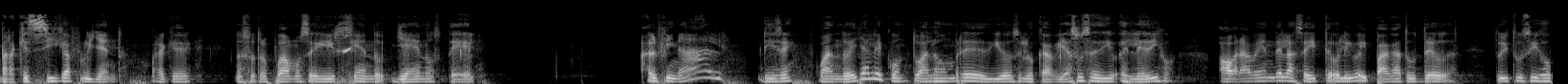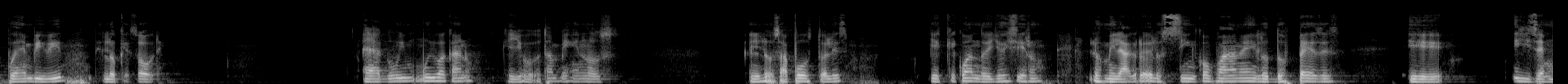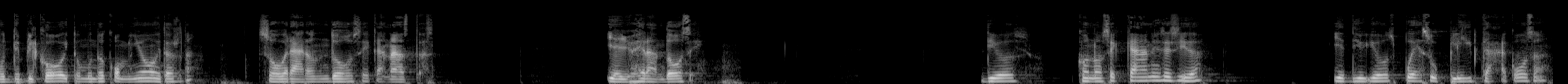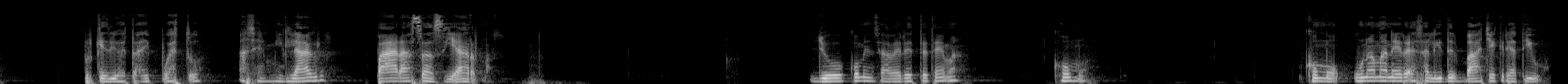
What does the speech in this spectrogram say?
para que siga fluyendo, para que nosotros podamos seguir siendo llenos de Él. Al final, dice, cuando ella le contó al hombre de Dios lo que había sucedido, Él le dijo, ahora vende el aceite de oliva y paga tus deudas. Tú y tus hijos pueden vivir de lo que sobre. Hay algo muy, muy bacano que yo veo también en los, los apóstoles, y es que cuando ellos hicieron los milagros de los cinco panes y los dos peces, eh, y se multiplicó y todo el mundo comió y tal, sobraron 12 canastas. Y ellos eran 12. Dios conoce cada necesidad y Dios puede suplir cada cosa porque Dios está dispuesto a hacer milagros para saciarnos. Yo comencé a ver este tema como como una manera de salir del bache creativo.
